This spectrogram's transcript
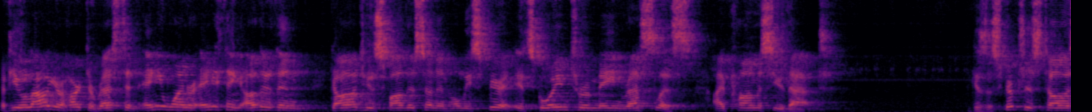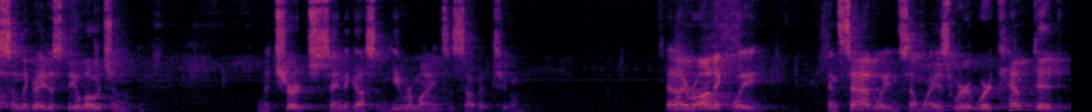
If you allow your heart to rest in anyone or anything other than God, who's Father, Son, and Holy Spirit, it's going to remain restless. I promise you that. Because the scriptures tell us, and the greatest theologian in the church, St. Augustine, he reminds us of it too. And ironically, and sadly in some ways, we're, we're tempted,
